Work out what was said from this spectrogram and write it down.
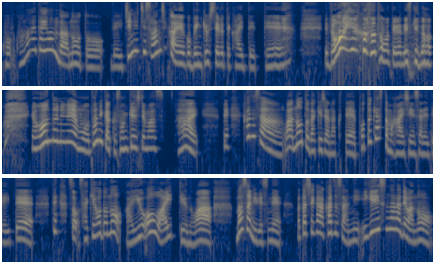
ここの間読んだノートで1日3時間英語勉強してるって書いてて どういうことと思ってるんですけど。いや本当にねもうとにかく尊敬してます。はい。でカズさんはノートだけじゃなくてポッドキャストも配信されていてでそう先ほどの「Are you alright?」っていうのはまさにですね私がカズさんにイギリスならではの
